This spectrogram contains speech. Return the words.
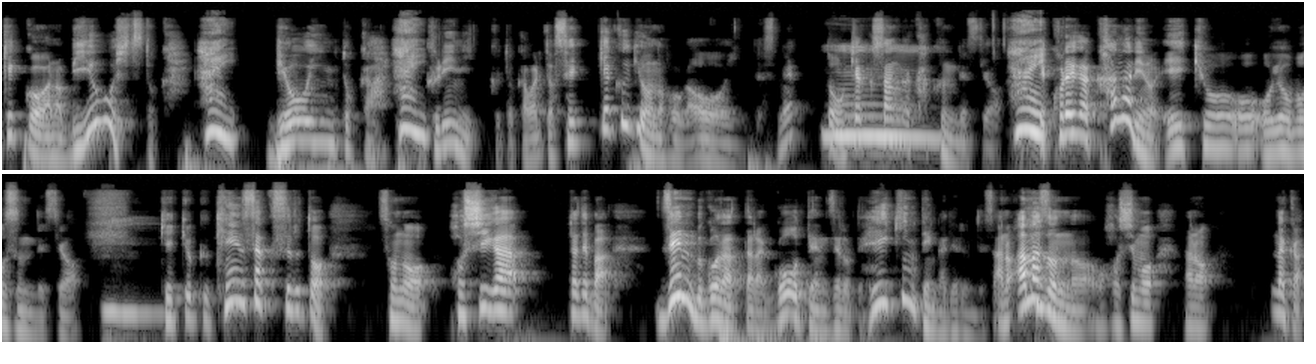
結構、あの、美容室とか、はい。病院とか、はい、クリニックとか、割と接客業の方が多いんですね。と、お客さんが書くんですよ。はい。で、これがかなりの影響を及ぼすんですよ。結局、検索すると、その星が、例えば全部5だったら5.0って平均点が出るんです。あの、アマゾンの星も、あの、なんか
